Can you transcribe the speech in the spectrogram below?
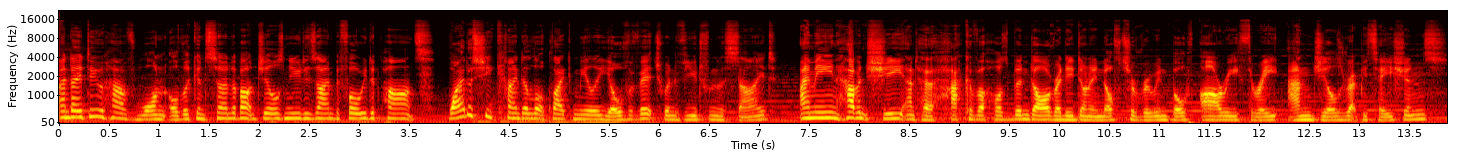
And I do have one other concern about Jill's new design before we depart. Why does she kinda look like Milla Jovovich when viewed from the side? I mean, haven't she and her hack of a husband already done enough to ruin both RE3 and Jill's reputations?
